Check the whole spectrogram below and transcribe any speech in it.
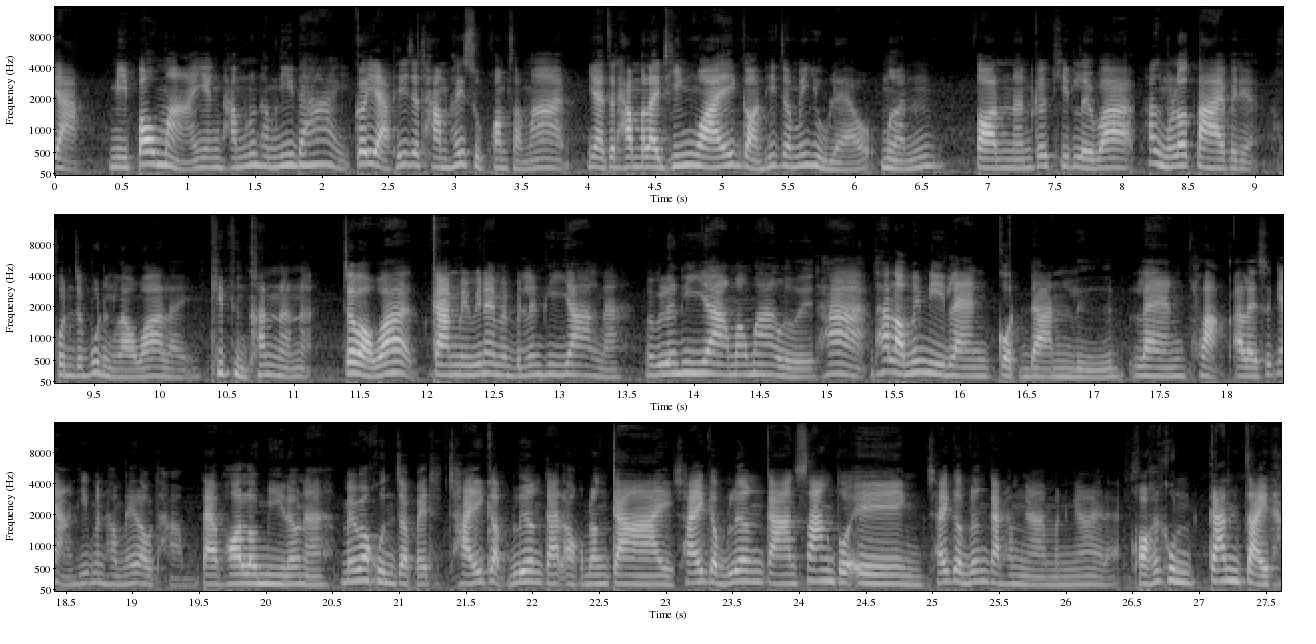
อยากมีเป้าหมายยังทำนู่นทำนี่ได้ ก็อยากที่จะทำให้สุดความสามารถ อยากจะทำอะไรทิ้งไว้ก่อนที่จะไม่อยู่แล้ว เหมือนตอนนั้นก็คิดเลยว่า ถ้าสมมติเราตายไปเนี่ย คนจะพูดถึงเราว่าอะไร คิดถึงขั้นนั้นอะ จะบอกว่าการมีวินัยมันเป็นเรื่องที่ยากนะ มันเป็นเรื่องที่ยากมากๆเลย ถ้าถ้าเราไม่มีแรงกดดันหรือแรงผลักอะไรสักอย่างที่มันทำให้เราทำแต่พอเรามีแล้วนะ ไม่ว่าคุณจะไปใช้กับเรื่องการออกกำลังกาย ใช้กับเรื่องการสร้างตัวเอง ใช้กับเรื่องการทำงานมันง่ายแล้วขอให้คุณกั้นใจท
